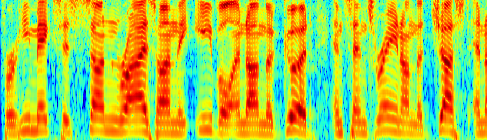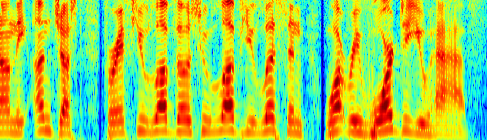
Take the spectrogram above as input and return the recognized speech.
For he makes his sun rise on the evil and on the good, and sends rain on the just and on the unjust. For if you love those who love you, listen, what reward do you have?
